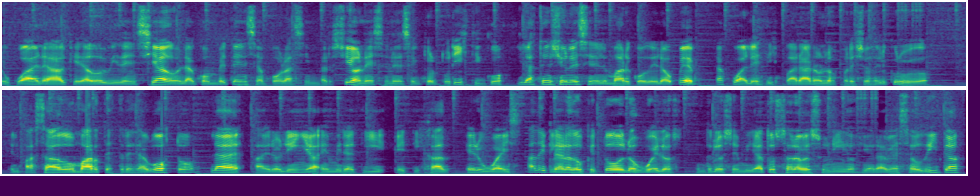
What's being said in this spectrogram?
lo cual ha quedado evidenciado en la competencia por las inversiones en el sector turístico y las tensiones en el marco de la OPEP, las cuales dispararon los precios del crudo. El pasado martes 3 de agosto, la aerolínea emiratí Etihad Airways ha declarado que todos los vuelos entre los Emiratos Árabes Unidos y Arabia Saudita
